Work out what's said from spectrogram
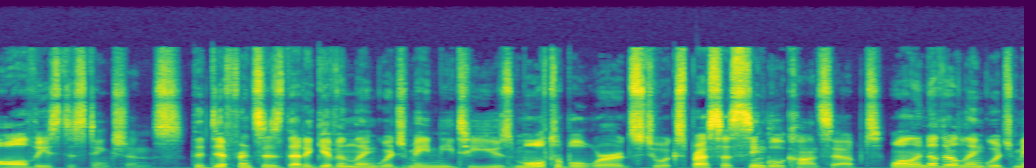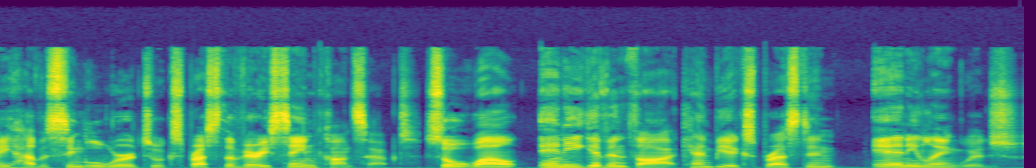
all these distinctions. The difference is that a given language may need to use multiple words to express a single concept, while another language may have a single word to express the very same concept. So while any given thought can be expressed in any language,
